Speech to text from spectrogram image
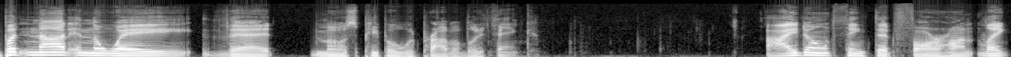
but not in the way that most people would probably think. I don't think that Farhan like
